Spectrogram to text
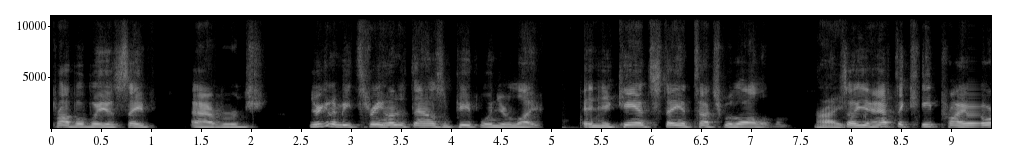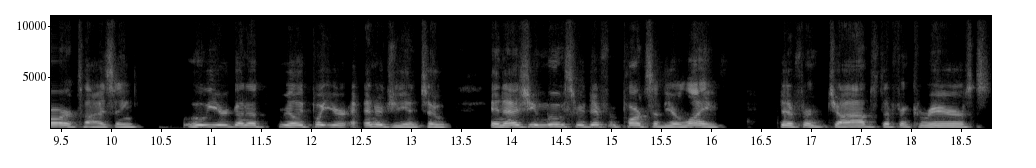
probably a safe average, you're going to meet 300,000 people in your life and you can't stay in touch with all of them. Right. So you have to keep prioritizing who you're going to really put your energy into. And as you move through different parts of your life, different jobs, different careers,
